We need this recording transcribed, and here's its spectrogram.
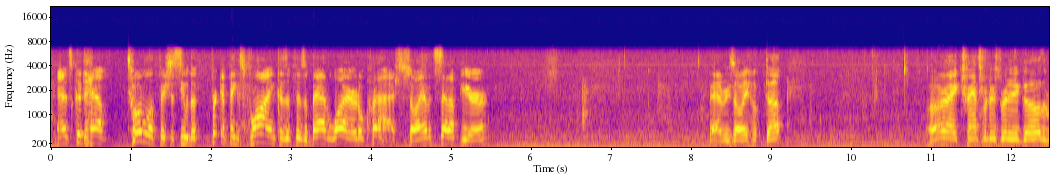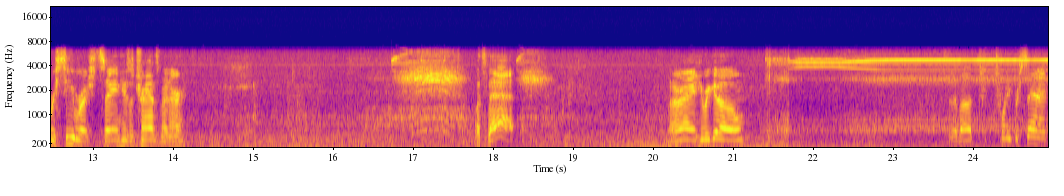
And it's good to have total efficiency with the frickin' thing's flying, because if there's a bad wire, it'll crash. So I have it set up here. Battery's already hooked up. Alright, transmitter's ready to go. The receiver, I should say, and here's a transmitter. What's that? Alright, here we go. At about 20%. 50%.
